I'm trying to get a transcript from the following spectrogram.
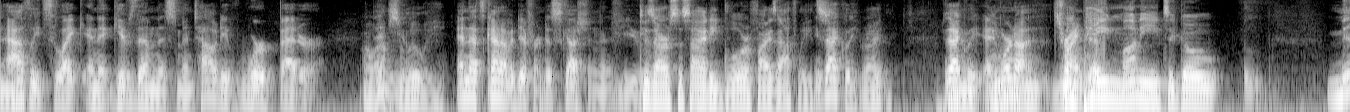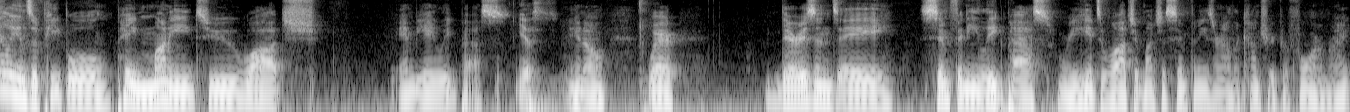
mm-hmm. athletes to like and it gives them this mentality of we're better Oh, than you. absolutely. and that's kind of a different discussion if you Because our society glorifies athletes. Exactly. Right. exactly and, we're not we trying pay to pay money to go. Millions of people pay money to watch NBA League Pass. yes You know, where there isn't a symphony league pass where you get to watch a bunch of symphonies around the country perform. Right.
